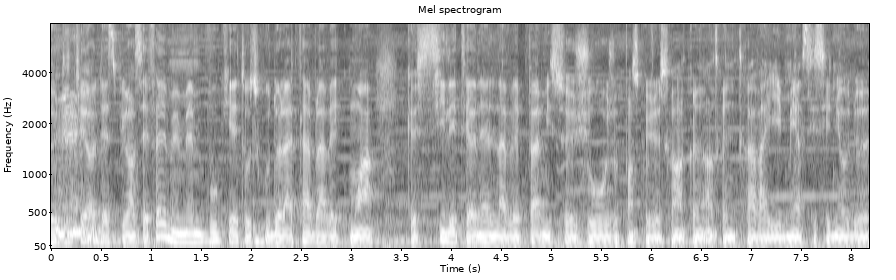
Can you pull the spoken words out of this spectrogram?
auditeurs d'Espérance FM, et même vous qui êtes autour de la table avec moi, que si l'Éternel n'avait pas mis ce jour, je pense que je serais en, train- en train de travailler. Merci Seigneur de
